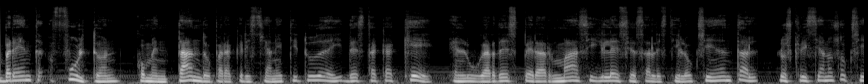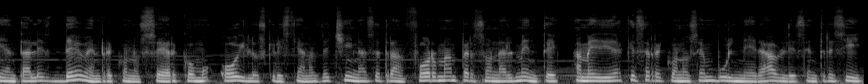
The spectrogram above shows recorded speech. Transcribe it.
Brent Fulton, comentando para Christianity Today, destaca que, en lugar de esperar más iglesias al estilo occidental, los cristianos occidentales deben reconocer cómo hoy los cristianos de China se transforman personalmente a medida que se reconocen vulnerables entre sí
